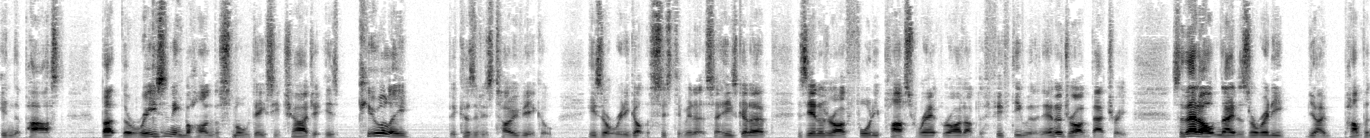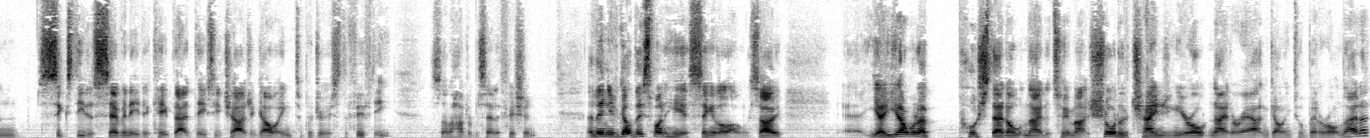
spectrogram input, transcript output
in the past. But the reasoning behind the small DC charger is purely because of his tow vehicle. He's already got the system in it. So he's got a his EnerDrive 40 plus ramped right up to 50 with an EnerDrive battery. So that alternator is already, you know, pumping 60 to 70 to keep that DC charger going to produce the 50. It's not 100% efficient. And then you've got this one here singing along. So, uh, yeah, you don't want to push that alternator too much. Short of changing your alternator out and going to a better alternator,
